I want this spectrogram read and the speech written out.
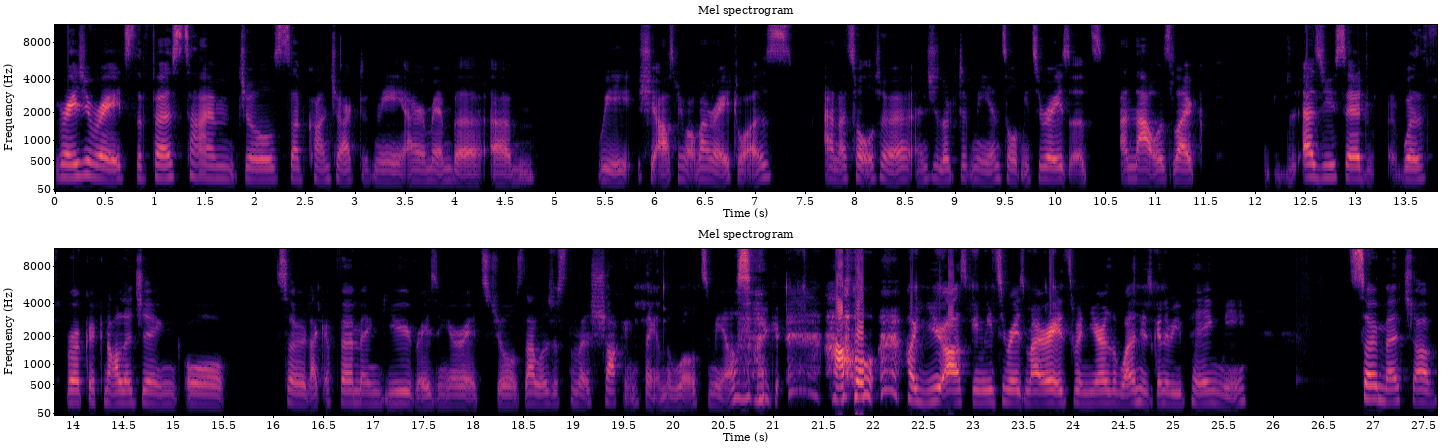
raise your rates. The first time Jules subcontracted me, I remember um, we she asked me what my rate was, and I told her, and she looked at me and told me to raise it, and that was like as you said, with Brooke acknowledging or so like affirming you raising your rates, Jules, that was just the most shocking thing in the world to me. I was like, how are you asking me to raise my rates when you're the one who's going to be paying me? So much of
